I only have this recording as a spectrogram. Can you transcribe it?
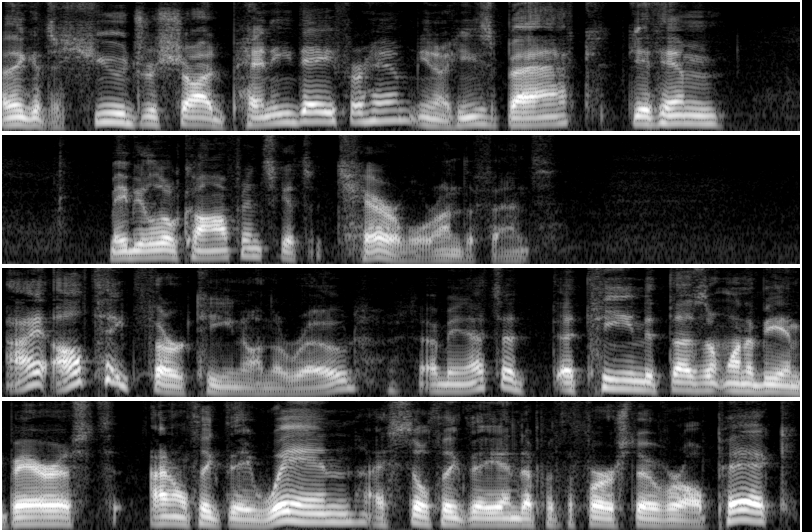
I think it's a huge Rashad Penny day for him. You know, he's back. Get him maybe a little confidence. Gets a terrible run defense. I, I'll take 13 on the road. I mean, that's a, a team that doesn't want to be embarrassed. I don't think they win. I still think they end up with the first overall pick.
